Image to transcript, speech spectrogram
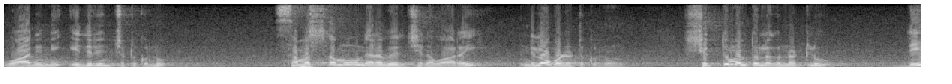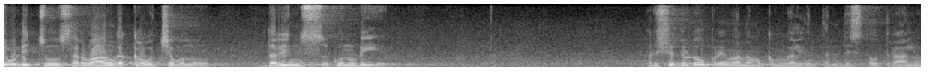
వానిని ఎదిరించుటకును సమస్తము నెరవేర్చిన వారై నిలబడుటకును శక్తిమంతులగునట్లు దేవుడిచ్చు సర్వాంగ కవచమును ధరించుకునుడి. పరిశుద్ధుడు ప్రేమ నమ్మకం కలిగిన తండ్రి స్తోత్రాలు.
